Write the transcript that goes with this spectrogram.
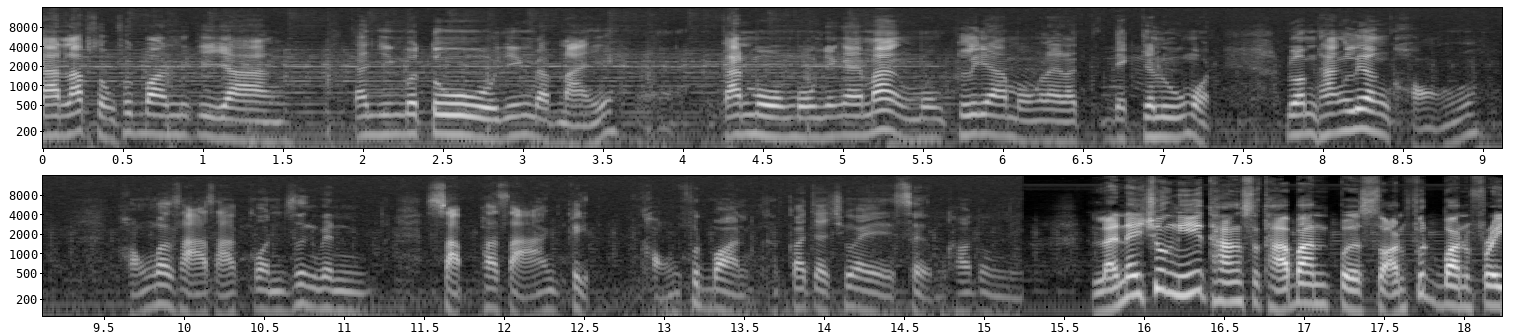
การรับส่งฟุตบอลมีกี่อย่าง การยิงประตูยิงแบบไหน การโมงโมงยังไงมั่งโมงเคลียร์โมงอะไรเราเด็กจะรู้หมด รวมทั้งเรื่องของของภาษาสากล ซึ่งเป็นศัพท์ภาษาอังกฤษของฟุตบอลก็จะช่วยเสริมเขาตรงนี้ และในช่วงนี้ทางสถาบันเปิดสอนฟุตบอลฟรี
